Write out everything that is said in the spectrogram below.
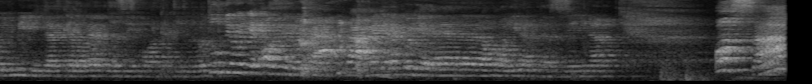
hogy mi mindent kell a rendezvény marketingről tudni, hogy azért, hogy rámegyek, hogy erre a mai rendezvényre. Aztán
